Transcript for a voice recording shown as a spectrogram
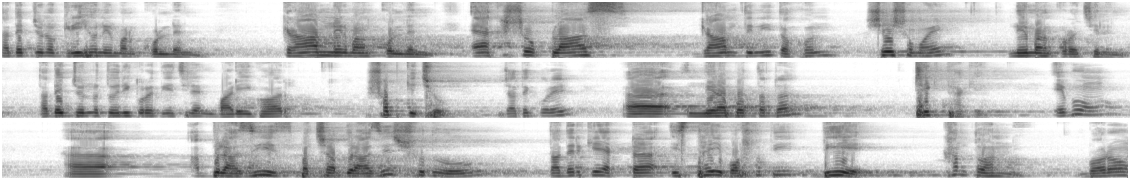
তাদের জন্য গৃহ নির্মাণ করলেন, গ্রাম নির্মাণ করলেন। একশো প্লাস গ্রাম তিনি তখন সেই সময়ে নির্মাণ করেছিলেন। তাদের জন্য তৈরি করে দিয়েছিলেন বাড়ি ঘর সব কিছু যাতে করে নিরাপত্তাটা ঠিক থাকে। এবং আব্দুল আজিজ বাচ্চা আব্দুল আজিজ শুধু তাদেরকে একটা স্থায়ী বসতি দিয়ে ক্ষান্ত হননি। বরং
